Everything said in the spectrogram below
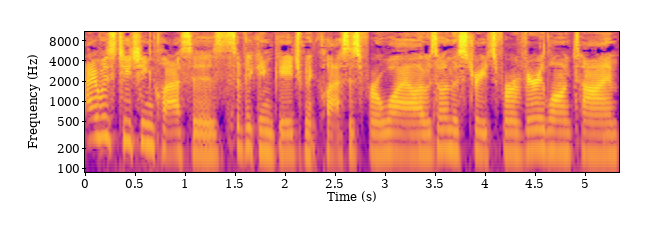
I was teaching classes, civic engagement classes for a while. I was on the streets for a very long time.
